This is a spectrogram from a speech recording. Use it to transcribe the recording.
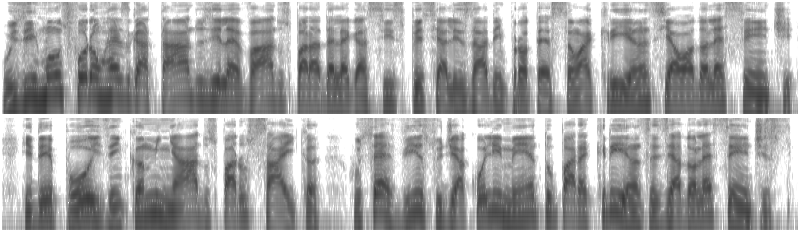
Os irmãos foram resgatados e levados para a delegacia especializada em proteção à criança e ao adolescente, e depois encaminhados para o SAICA, o Serviço de Acolhimento para Crianças e Adolescentes.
